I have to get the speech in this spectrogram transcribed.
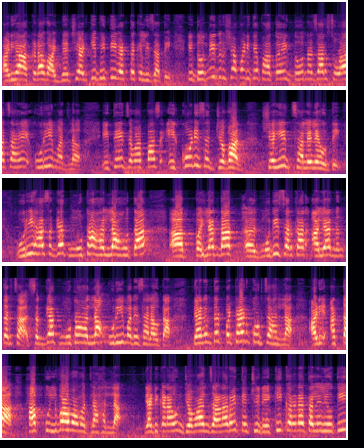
आणि हा आकडा वाढण्याची आणखी भीती व्यक्त केली जाते. ही दोन्ही दृश्य आपण इथे पाहतोय. एक दोन हजार सोळाचं आहे उरी मधलं. इथे जवळपास एकोणीस जवान शहीद झालेले होते. उरी हा सगळ्यात मोठा हल्ला होता. पहिल्यांदा मोदी सरकार आल्यानंतरचा सगळ्यात मोठा हल्ला उरीमध्ये झाला होता. त्यानंतर पठाणकोटचा हल्ला आणि आता हा पुलवामा मधला हल्ला. या ठिकाणाहून जवान जाणार आहेत. त्याची रेकी करण्यात आलेली होती.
